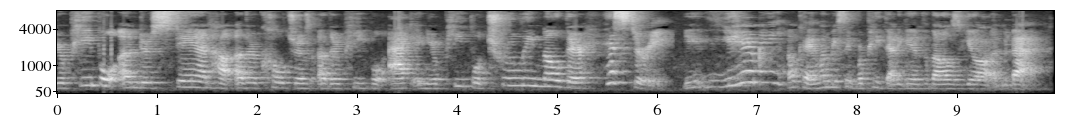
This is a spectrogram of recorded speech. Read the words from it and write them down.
your people understand how other cultures, other people act, and your people truly know their history. You, you hear me? Okay, let me see, repeat that again for those of y'all in the back.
